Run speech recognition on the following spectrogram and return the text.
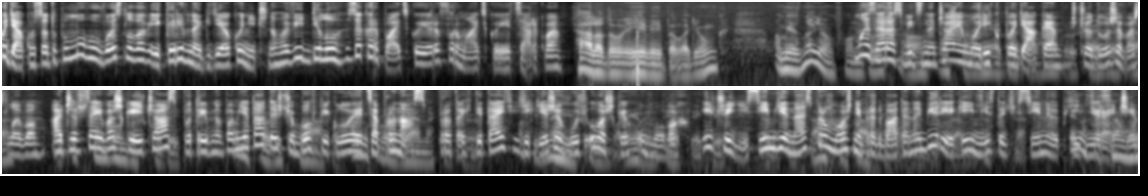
Подяку за допомогу висловив і керівник діаконічного відділу Закарпатської реформатської церкви. Ми зараз відзначаємо рік подяки, що дуже важливо. Адже в цей важкий час потрібно пам'ятати, що Бог піклується про нас, про тих дітей, які які живуть у важких умовах, і чиї сім'ї не спроможні придбати набір, який містить всі необхідні речі.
